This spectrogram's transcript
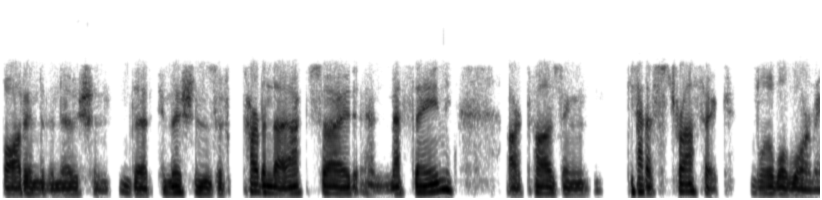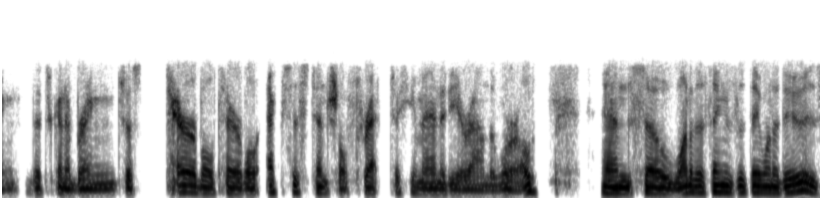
bought into the notion that emissions of carbon dioxide and methane are causing catastrophic global warming that's going to bring just terrible, terrible existential threat to humanity around the world. And so, one of the things that they want to do is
